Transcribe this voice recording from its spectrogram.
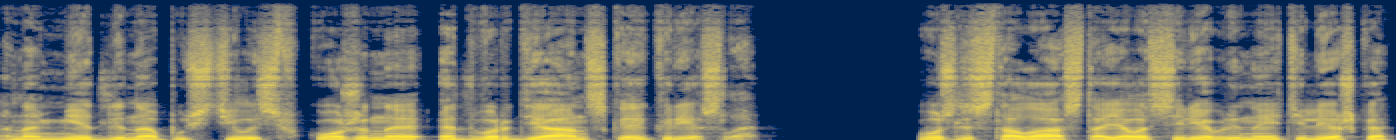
Она медленно опустилась в кожаное эдвардианское кресло. Возле стола стояла серебряная тележка,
